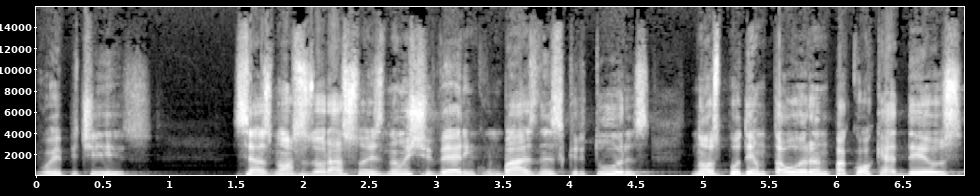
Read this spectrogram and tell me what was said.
Vou repetir isso. Se as nossas orações não estiverem com base nas Escrituras, nós podemos estar orando para qualquer Deus,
